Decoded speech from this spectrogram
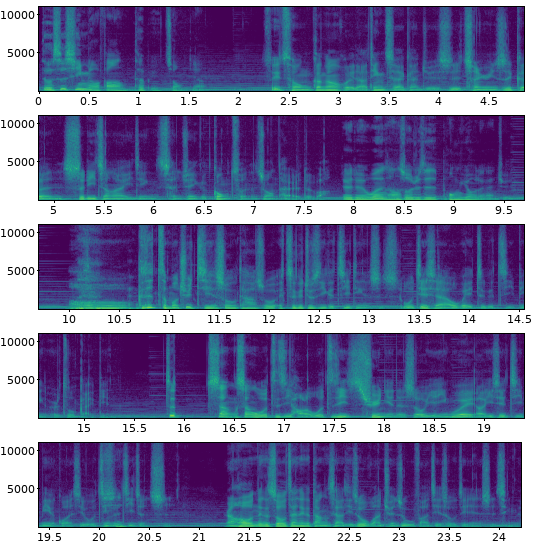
得失心没有放特别重，这样。所以从刚刚回答听起来，感觉是陈云是跟视力障碍已经呈现一个共存的状态了，对吧？对对，我很常说就是朋友的感觉。哦，可是怎么去接受他说，哎，这个就是一个既定的事实，我接下来要为这个疾病而做改变？这像像我自己好了，我自己去年的时候也因为呃一些疾病的关系，我进了急诊室，然后那个时候在那个当下，其实我完全是无法接受这件事情的，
